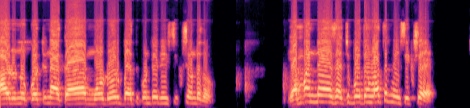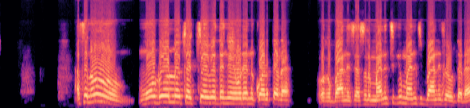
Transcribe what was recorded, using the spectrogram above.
ఆడు నువ్వు కొట్టినాక మూడు రోజులు బతుకుంటే నీకు శిక్ష ఉండదు. ఎమ్మన్నే చచ్చిపోతే మాత్రం నీకు శిక్షే. అసలు మూడు రోజుల్లో చచ్చే విధంగా ఎవడైనా కొడతాడా? ఒక బానిస. అసలు మనిషికి మనిషి బానిస అవుతాడా?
